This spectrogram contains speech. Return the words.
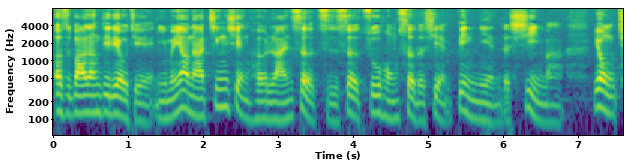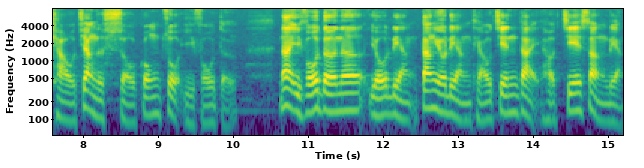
二十八章第六节，你们要拿金线和蓝色、紫色、朱红色的线，并捻的细麻，用巧匠的手工做以佛德。那以佛德呢，有两当有两条肩带，好接上两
